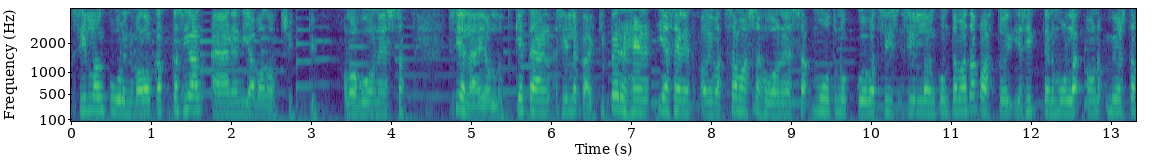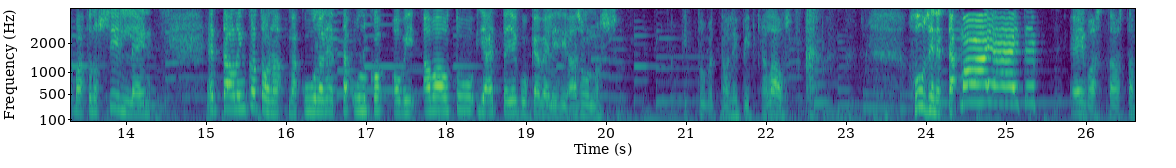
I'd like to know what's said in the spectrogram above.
Silloin kuulin valokatkaisijan äänen ja valot sytty olohuoneessa. Siellä ei ollut ketään, sillä kaikki perheen jäsenet olivat samassa huoneessa. Muut nukkuivat siis silloin, kun tämä tapahtui. Ja sitten mulle on myös tapahtunut silleen, että olin kotona. Mä kuulen, että ulkoovi avautuu ja että joku kävelisi asunnossa. Vittu, että oli pitkä lause. Huusin, että moi äiti! Ei vastausta.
